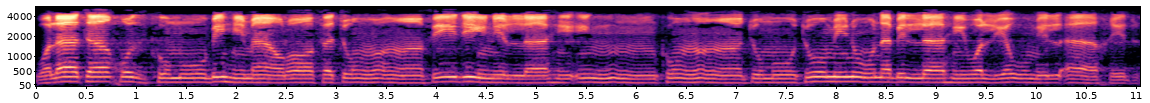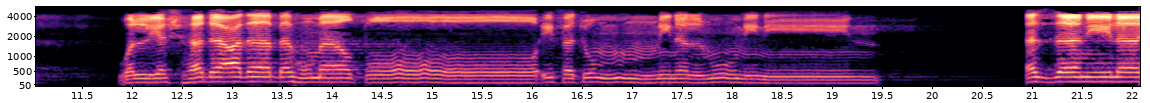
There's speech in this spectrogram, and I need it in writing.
ولا تاخذكم بهما رافة في دين الله إن كنتم تؤمنون بالله واليوم الآخر وليشهد عذابهما طائفة من المؤمنين الزاني لا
